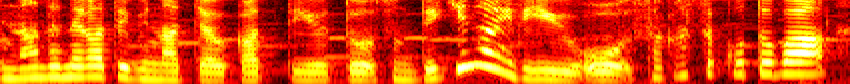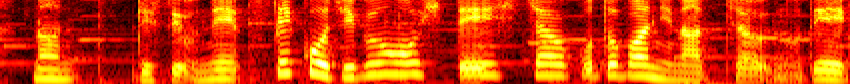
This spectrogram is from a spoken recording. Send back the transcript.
なんでネガティブになっちゃうかっていうとそのできない理由を探す言葉なんですよね。でこう自分を否定しちゃう言葉になっちゃうので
